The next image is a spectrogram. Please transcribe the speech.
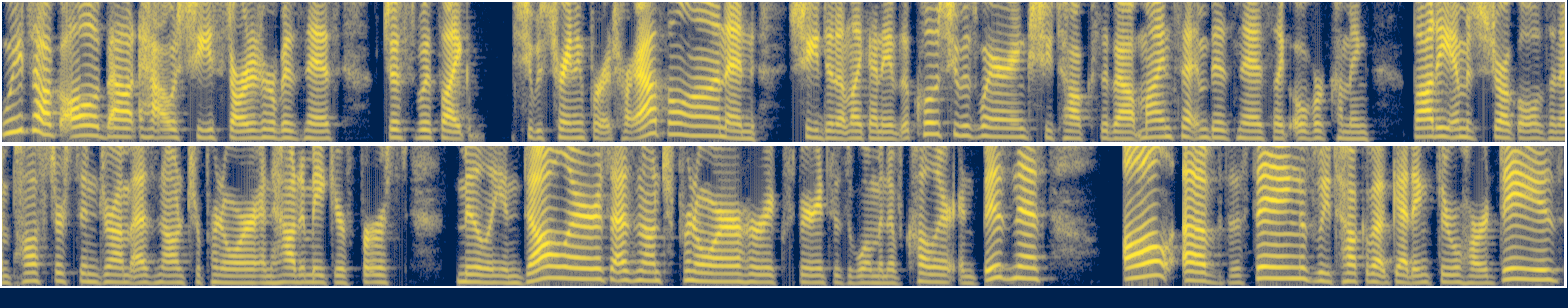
We talk all about how she started her business just with like, she was training for a triathlon and she didn't like any of the clothes she was wearing. She talks about mindset in business, like overcoming body image struggles and imposter syndrome as an entrepreneur and how to make your first million dollars as an entrepreneur, her experience as a woman of color in business, all of the things. We talk about getting through hard days,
